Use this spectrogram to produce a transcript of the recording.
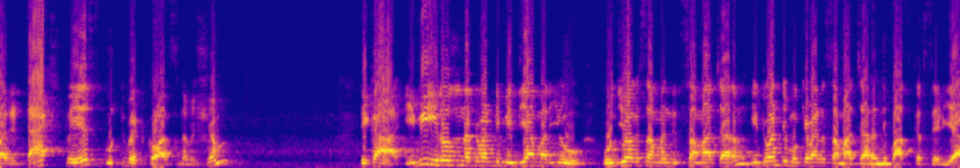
మరి ట్యాక్స్ పేయర్స్ గుర్తుపెట్టుకోవాల్సిన విషయం. ఇక ఇవి ఈ రోజు ఉన్నటువంటి విద్య మరియు ఉద్యోగ సంబంధిత సమాచారం. ఇటువంటి ముఖ్యమైన సమాచారాన్ని భాస్కర్స్ ఏరియా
